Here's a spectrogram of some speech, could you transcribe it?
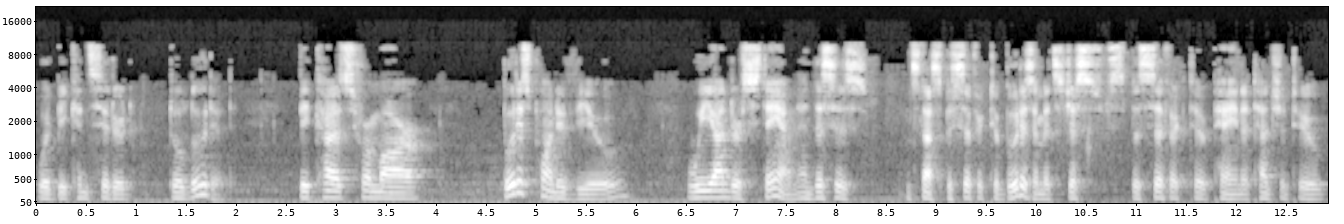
would be considered diluted. Because from our Buddhist point of view, we understand, and this is, it's not specific to Buddhism, it's just specific to paying attention to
